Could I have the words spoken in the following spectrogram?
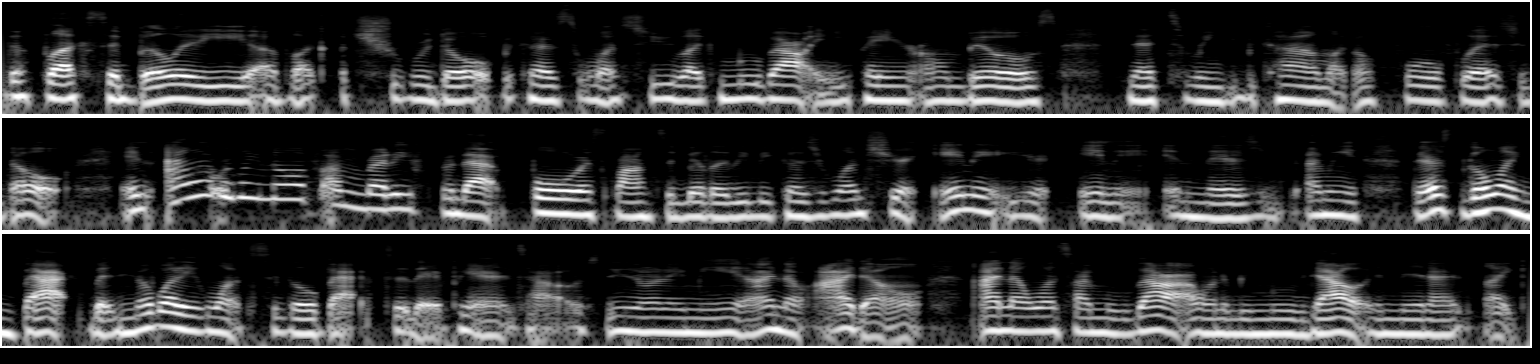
the flexibility of like a true adult because once you like move out and you pay your own bills, that's when you become like a full fledged adult. And I don't really know if I'm ready for that full responsibility because once you're in it, you're in it. And there's, I mean, there's going back, but nobody wants to go back to their parents' house. You know what I mean? I know I don't. I know once I move out, I want to be moved out. And then I like,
